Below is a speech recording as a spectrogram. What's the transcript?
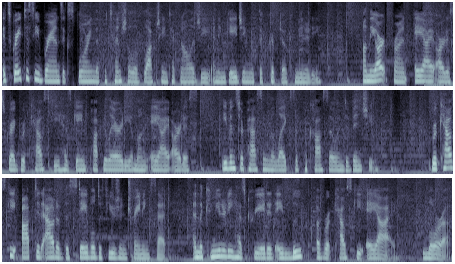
It's great to see brands exploring the potential of blockchain technology and engaging with the crypto community. On the art front, AI artist Greg Rutkowski has gained popularity among AI artists, even surpassing the likes of Picasso and Da Vinci. Rutkowski opted out of the Stable Diffusion training set, and the community has created a loop of Rutkowski AI, LoRA,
